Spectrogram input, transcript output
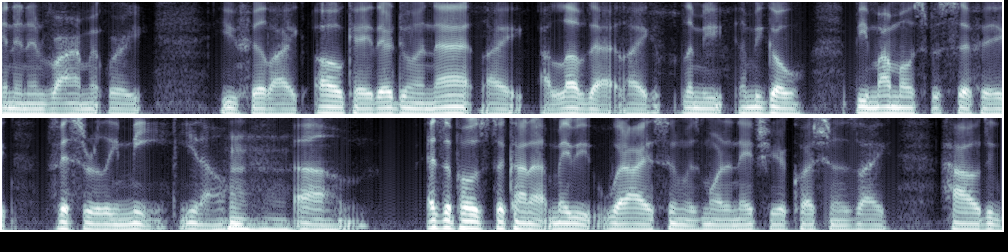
in an environment where you feel like, oh, okay, they're doing that. Like, I love that. Like, let me let me go be my most specific, viscerally me. You know, mm-hmm. um, as opposed to kind of maybe what I assume is more the nature of your question is like how do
